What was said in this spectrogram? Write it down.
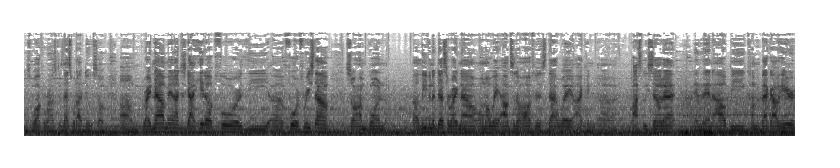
these walkarounds because that's what I do. So um, right now, man, I just got hit up for the uh, Ford Freestyle, so I'm going uh, leaving ADESA right now on my way out to the office. That way I can uh, possibly sell that and then I'll be coming back out here,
